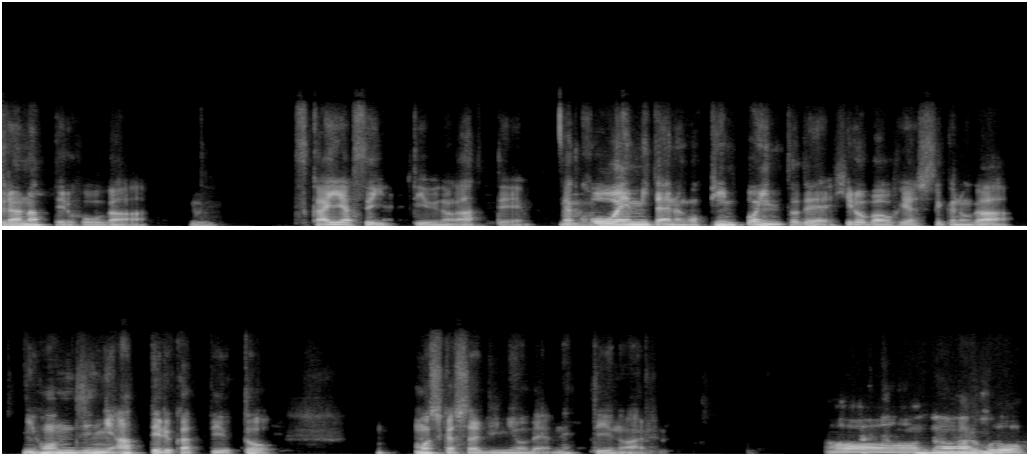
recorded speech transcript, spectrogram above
連なってる方がうん使いやすいっていうのがあって、公園みたいなのをピンポイントで広場を増やしていくのが日本人に合ってるかっていうともしかしたら微妙だよねっていうのはある。ああ、なるほど。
